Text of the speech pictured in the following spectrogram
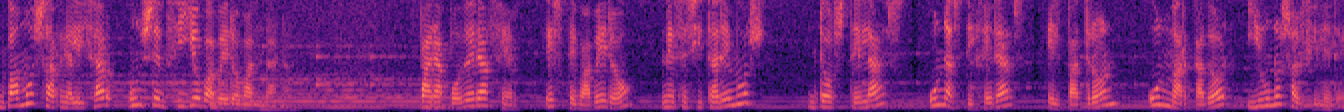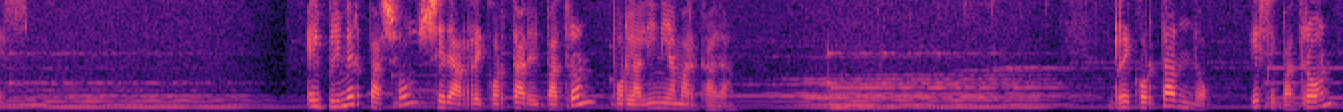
Vamos a realizar un sencillo babero bandana. Para poder hacer este babero necesitaremos dos telas, unas tijeras, el patrón, un marcador y unos alfileres. El primer paso será recortar el patrón por la línea marcada. Recortando ese patrón,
